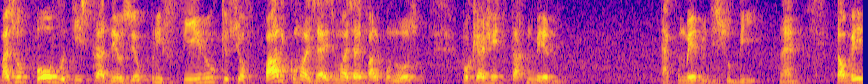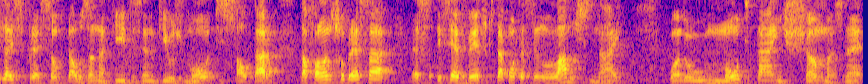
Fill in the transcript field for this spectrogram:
Mas o povo diz para Deus: Eu prefiro que o Senhor fale com Moisés e Moisés fale conosco, porque a gente está com medo. Está com medo de subir. Né? Talvez a expressão que está usando aqui, dizendo que os montes saltaram, está falando sobre essa, essa, esse evento que está acontecendo lá no Sinai, quando o monte está em chamas, né?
